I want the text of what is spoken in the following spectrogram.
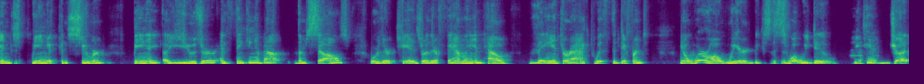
and just being a consumer being a, a user and thinking about themselves or their kids or their family and how they interact with the different you know, we're all weird because this is what we do. You can't judge,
